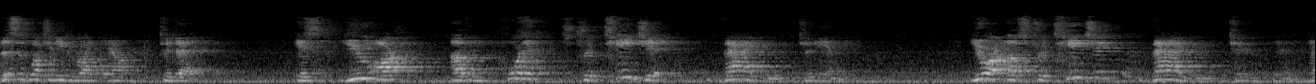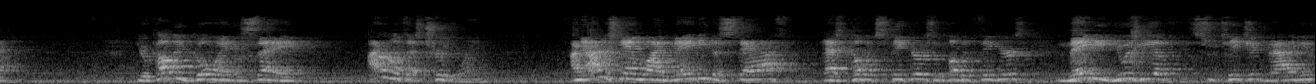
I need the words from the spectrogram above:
This is what you need to write down today. Is you are of important strategic value to the enemy. You are of strategic value to you're probably going and saying, I don't know if that's true, Dwayne. I mean, I understand why maybe the staff, as public speakers and public figures, maybe you would be of strategic value,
